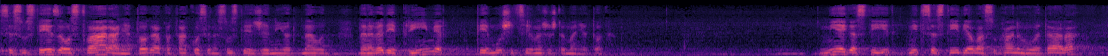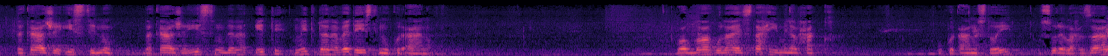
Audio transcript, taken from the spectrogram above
se sustezao stvaranja toga, pa tako se ne susteže ni od navod, da navede primjer te mušice ili nešto što je manje od toga. Nije ga stid, niti se stidi Allah subhanahu wa ta'ala da kaže istinu da kaže istinu, da na, iti, niti da navede istinu u Kur'anu. Wallahu la yastahi min al-haq. U Kur'anu stoji, u sura Al-Ahzab,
